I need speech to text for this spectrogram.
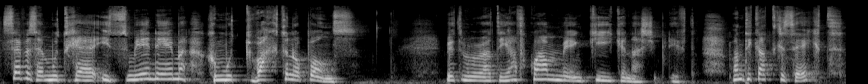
Sebes, hè, moet jij iets meenemen? Je moet wachten op ons. Weet je wat die afkwamen? Met een kieken, alsjeblieft. Want ik had gezegd,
